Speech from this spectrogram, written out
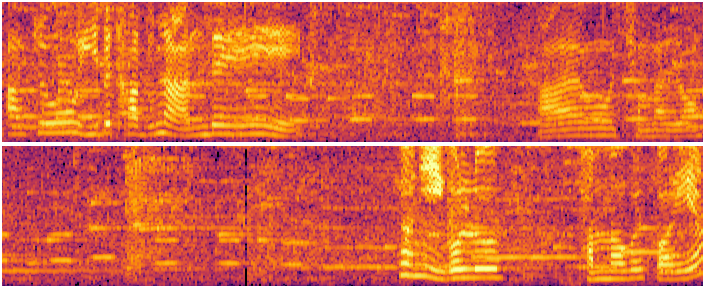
아주 입에 다 넣으면 안 돼. 정말로. 현이 이걸로 밥 먹을 거예요?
